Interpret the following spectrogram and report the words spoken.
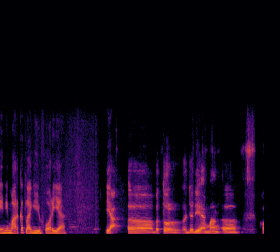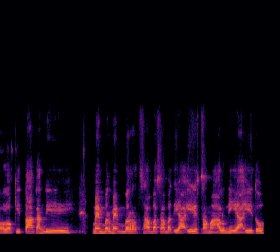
ini market lagi euforia? Ya, uh, betul. Jadi emang uh, kalau kita kan di member-member sahabat-sahabat IAI sama alumni IAI itu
